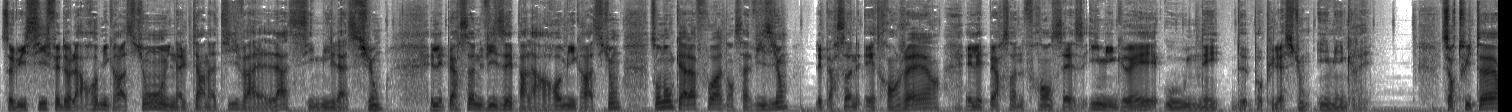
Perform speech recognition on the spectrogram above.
celui-ci fait de la remigration une alternative à l'assimilation, et les personnes visées par la remigration sont donc à la fois dans sa vision les personnes étrangères et les personnes françaises immigrées ou nées de populations immigrées. Sur Twitter,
